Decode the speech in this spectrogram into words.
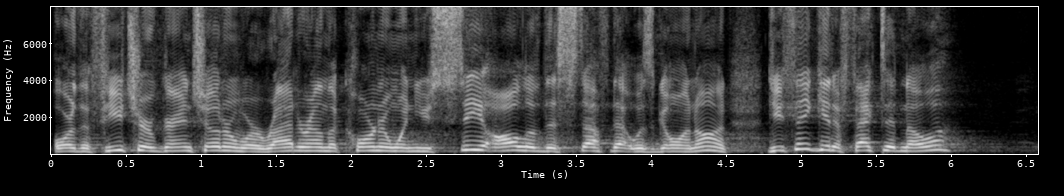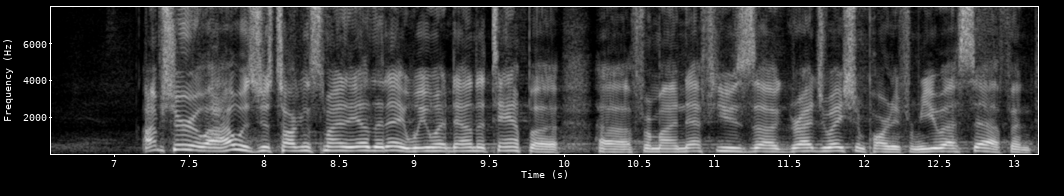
or the future of grandchildren were right around the corner. When you see all of this stuff that was going on, do you think it affected Noah? I'm sure I was just talking to somebody the other day. We went down to Tampa uh, for my nephew's uh, graduation party from USF and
